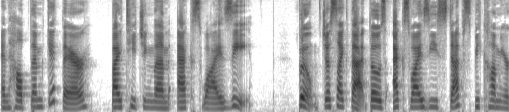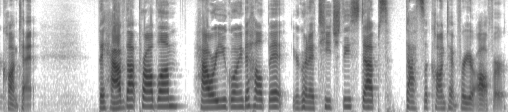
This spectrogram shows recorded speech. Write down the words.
and help them get there by teaching them X, Y, Z. Boom, just like that. Those XYZ steps become your content. They have that problem. How are you going to help it? You're going to teach these steps that's the content for your offer.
